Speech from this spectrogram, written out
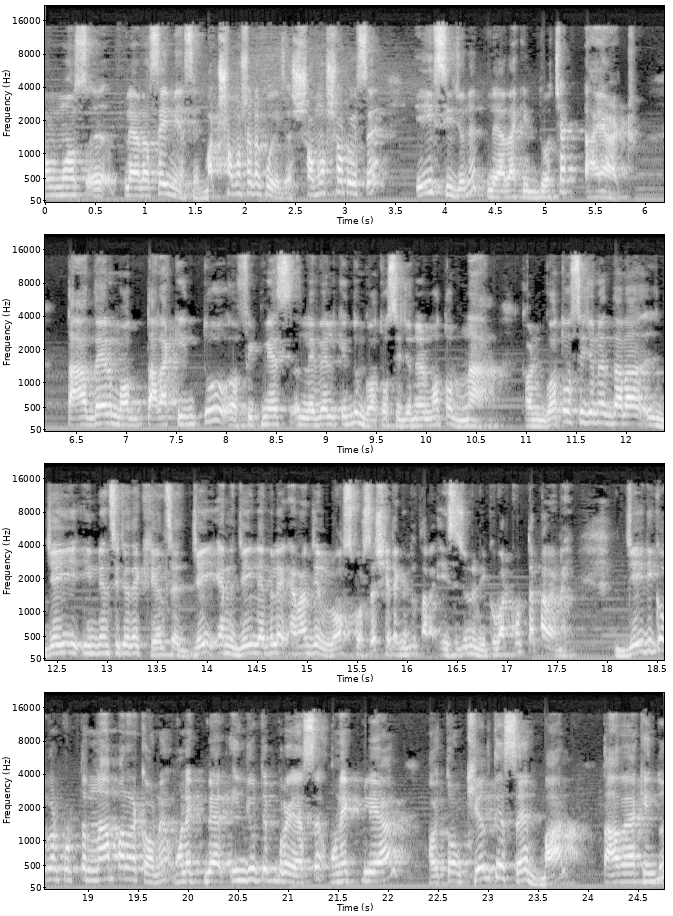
অলমোস্ট প্লেয়াররা সেমই আছে। বাট সমস্যাটা কই আছে সমস্যাটা হয়েছে এই সিজনে প্লেয়াররা কিন্তু হচ্ছে টায়ার্ড তাদের মত, তারা কিন্তু ফিটনেস লেভেল কিন্তু গত সিজনের মতো না। কারণ গত সিজনের দ্বারা যেই ইন্টেন্সিটিতে খেলছে, যেই যেই লেভেলের এনার্জি লস করছে, সেটা কিন্তু তারা এই সিজনে রিকভার করতে পারে নাই। যেই রিকভার করতে না পারার কারণে অনেক প্লেয়ার ইনজুরিতে পড়ে আছে। অনেক প্লেয়ার হয়তো খেলতেছে বাট তারা কিন্তু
